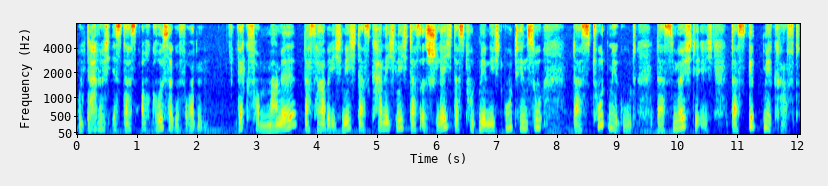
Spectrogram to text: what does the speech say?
und dadurch ist das auch größer geworden weg vom Mangel, das habe ich nicht, das kann ich nicht, das ist schlecht, das tut mir nicht gut hinzu, das tut mir gut, das möchte ich, das gibt mir Kraft.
